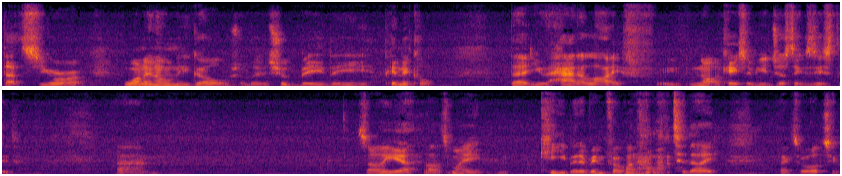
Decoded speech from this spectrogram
that's your one and only goal. Should be the pinnacle that you had a life, not a case of you just existed. Um, so yeah, that's my key bit of info on that one today. Thanks for watching.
